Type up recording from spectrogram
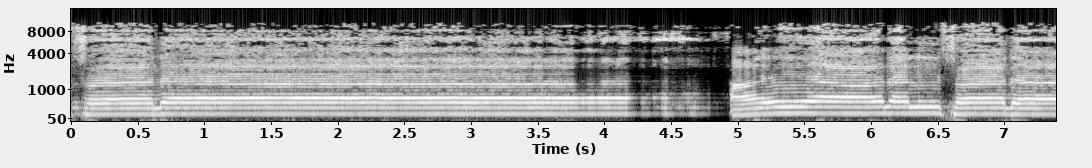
الفلاح حي على الفلاح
